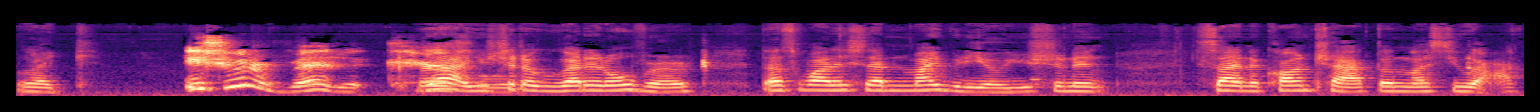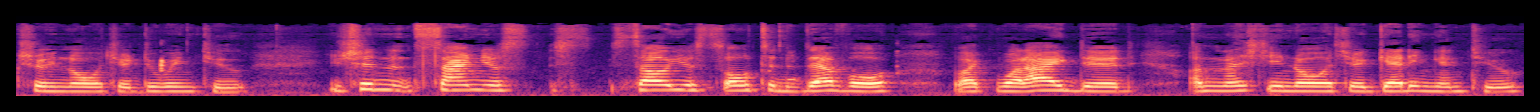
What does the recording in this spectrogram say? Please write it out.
Like, You should have read it yeah, you should have read it over. That's what I said in my video. You shouldn't sign a contract unless you actually know what you're doing to. You shouldn't sign your sell your soul to the devil like what I did unless you know what you're getting into.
